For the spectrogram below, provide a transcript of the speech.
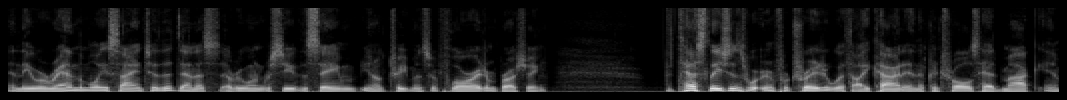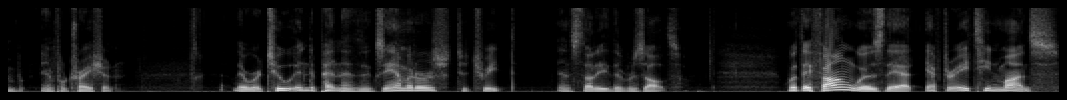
and they were randomly assigned to the dentist. Everyone received the same, you know, treatments of fluoride and brushing. The test lesions were infiltrated with Icon, and the controls had mock infiltration. There were two independent examiners to treat and study the results. What they found was that after 18 months,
